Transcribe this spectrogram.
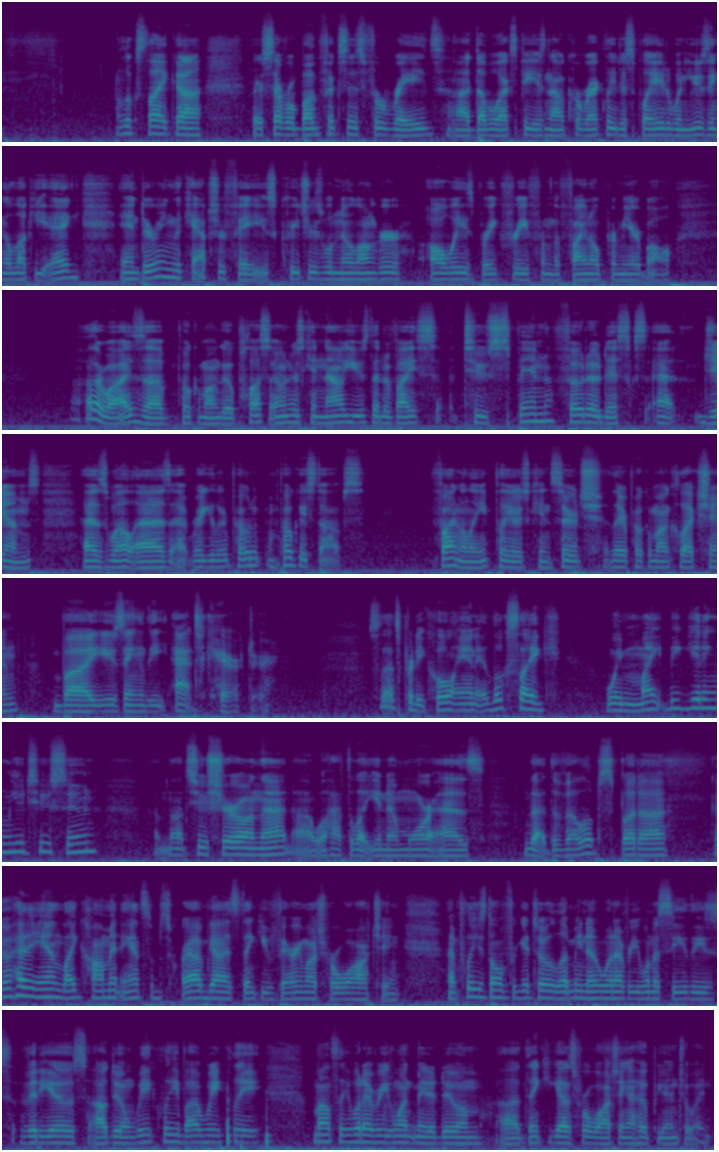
It looks like uh, there's several bug fixes for raids. Uh, double XP is now correctly displayed when using a lucky egg, and during the capture phase, creatures will no longer always break free from the final Premier Ball. Otherwise, uh, Pokemon Go Plus owners can now use the device to spin photo discs at gyms as well as at regular po Pokestops. Finally, players can search their Pokemon collection by using the at character. So that's pretty cool, and it looks like we might be getting Mewtwo soon. I'm not too sure on that. Uh, we'll have to let you know more as that develops. But uh, go ahead and like, comment, and subscribe, guys. Thank you very much for watching. And please don't forget to let me know whenever you want to see these videos. I'll do them weekly, bi-weekly, monthly, whatever you want me to do them. Uh, thank you guys for watching. I hope you enjoyed.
